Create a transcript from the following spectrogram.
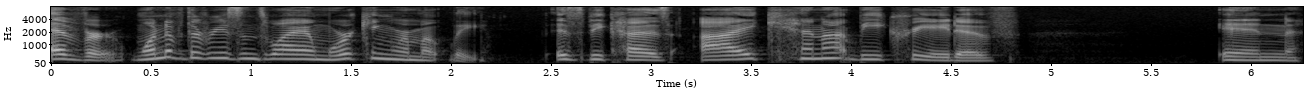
ever. One of the reasons why I'm working remotely is because I cannot be creative in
